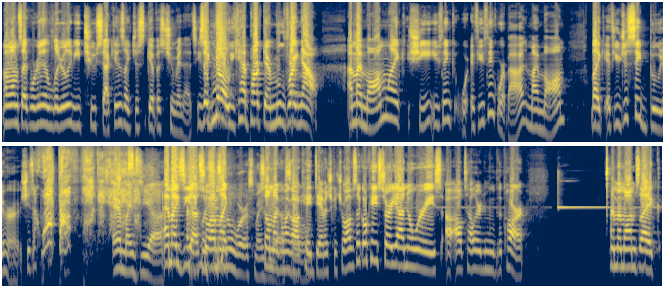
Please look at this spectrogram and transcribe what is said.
My mom's like, we're to literally be two seconds. Like, just give us two minutes. He's like, no, you can't park there. Move right now. And my mom, like, she, you think, if you think we're bad, my mom, like, if you just say boo to her, she's like, what the fuck? And my Zia. And my Zia. So I'm like, worse, my so I'm like, oh my god, so- okay, damage control. I was like, okay, sir, yeah, no worries. Uh, I'll tell her to move the car. And my mom's like,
